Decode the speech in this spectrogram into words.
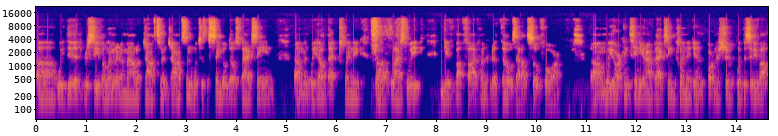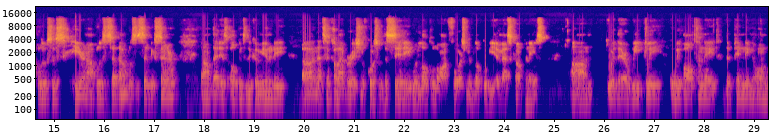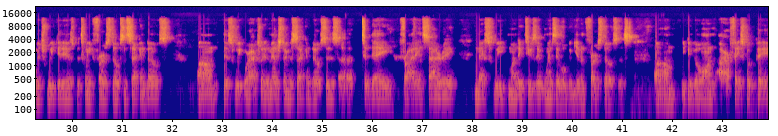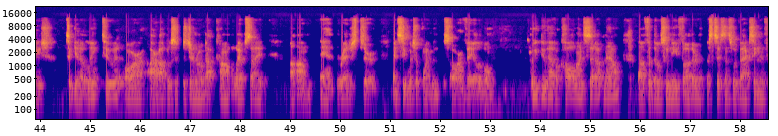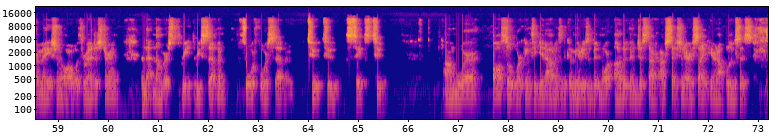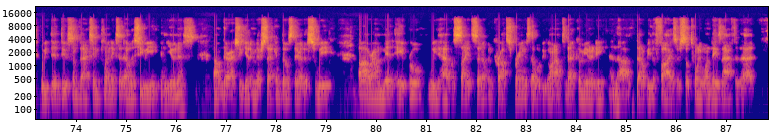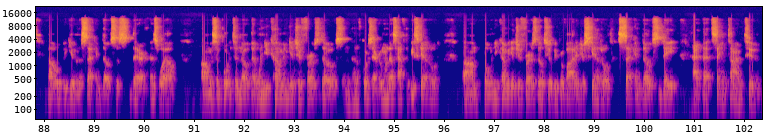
Uh, we did receive a limited amount of Johnson & Johnson, which is the single dose vaccine, um, and we held that clinic uh, last week and gave about 500 of those out so far. Um, we are continuing our vaccine clinic in partnership with the city of Opelousas here in Opelousas at the Opelousas Civic Center um, that is open to the community. Uh, and that's in collaboration, of course, with the city, with local law enforcement, local EMS companies. Um, we're there weekly. We alternate depending on which week it is between first dose and second dose. Um, this week, we're actually administering the second doses uh, today, Friday, and Saturday. Next week, Monday, Tuesday, Wednesday, we'll be given first doses. Um, you can go on our Facebook page to get a link to it or our opelousasgeneral.com website um, and register and see which appointments are available. We do have a call line set up now uh, for those who need further assistance with vaccine information or with registering. And that number is 337 447 2262. Um, we're also working to get out into the communities a bit more other than just our, our stationary site here in Opelousas. We did do some vaccine clinics at LSUE in Eunice. Um, they're actually getting their second dose there this week. Uh, around mid-April, we have a site set up in Krotz Springs that will be going out to that community, and uh, that'll be the Pfizer. So 21 days after that, uh, we'll be giving the second doses there as well. Um, it's important to note that when you come and get your first dose, and, and of course everyone does have to be scheduled, um, but when you come and get your first dose, you'll be provided your scheduled second dose date at that same time too.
